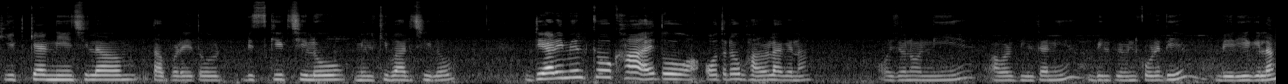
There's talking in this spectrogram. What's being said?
কিটক্যাট নিয়েছিলাম, তারপরে তোর বিস্কিট ছিল মিল্কি বার ছিল। ডেয়ারি মিল্কও খায়, তো অতটাও ভালো লাগে না। ওই জন্য নিয়ে, আবার বিলটা নিয়ে, বিল পেমেন্ট করে দিয়ে বেরিয়ে গেলাম।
